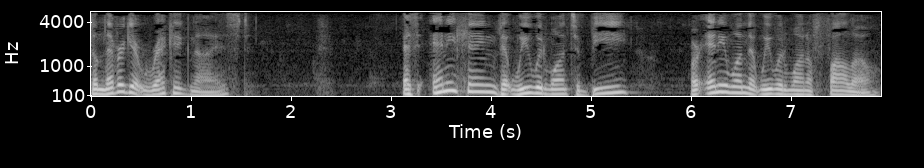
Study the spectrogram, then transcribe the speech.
They'll never get recognized as anything that we would want to be or anyone that we would want to follow.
